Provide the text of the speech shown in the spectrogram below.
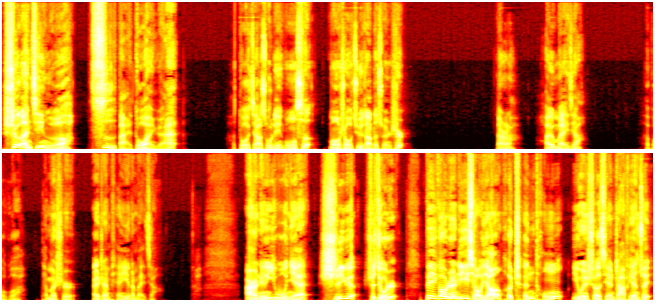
涉案金额四百多万元，多家租赁公司蒙受巨大的损失。当然了，还有买家，啊，不过他们是爱占便宜的买家。二零一五年十月十九日。被告人李小阳和陈彤因为涉嫌诈骗罪，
